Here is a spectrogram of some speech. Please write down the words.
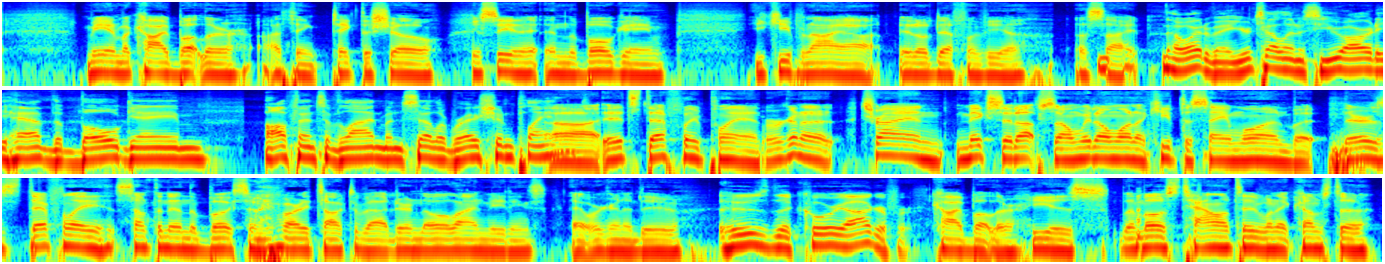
Me and Makai Butler, I think, take the show. You'll see it in the bowl game you keep an eye out. It'll definitely be a, a sight. No, wait a minute. You're telling us you already have the bowl game offensive lineman celebration plan? Uh, it's definitely planned. We're gonna try and mix it up some. We don't want to keep the same one, but there's definitely something in the books that we've already talked about during the O line meetings that we're gonna do. Who's the choreographer? Kai Butler. He is the most talented when it comes to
